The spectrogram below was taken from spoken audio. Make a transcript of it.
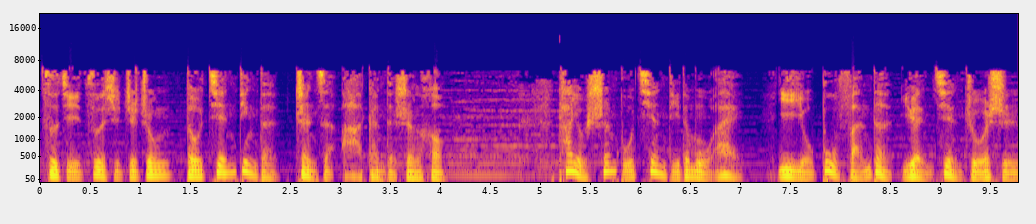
自己自始至终都坚定的站在阿甘的身后，他有深不见底的母爱，亦有不凡的远见卓识。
